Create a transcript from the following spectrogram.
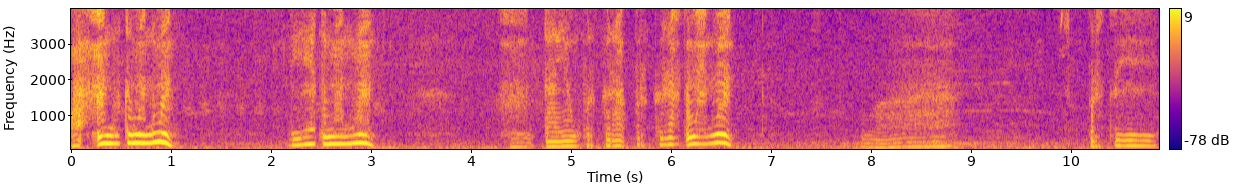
apaan tuh teman-teman? Lihat teman-teman, ada yang bergerak-bergerak teman-teman. Wah, seperti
